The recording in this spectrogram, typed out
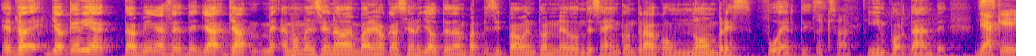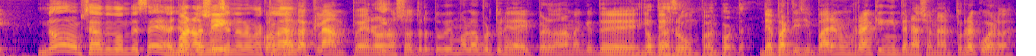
Entonces, yo quería también hacerte, ya, ya me- hemos mencionado en varias ocasiones, ya ustedes han participado en torneos donde se han encontrado con nombres fuertes, Exacto. importantes. De aquí. No, o sea, de donde sea. Ya bueno, sí, mencionaron a contando Clan. a Clan, pero Y- nosotros tuvimos la oportunidad, y perdóname que te No pasa, interrumpa, no importa. de participar en un ranking internacional. ¿Tú recuerdas?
